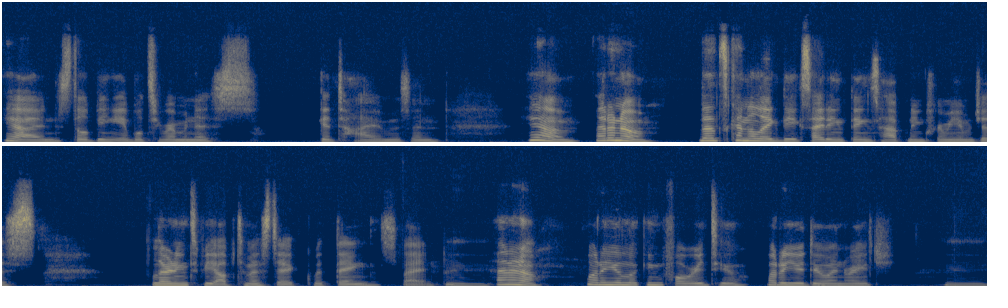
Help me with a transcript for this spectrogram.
yeah, and still being able to reminisce good times and yeah, I don't know. That's kind of like the exciting things happening for me. I'm just learning to be optimistic with things, but Mm. I don't know. What are you looking forward to? What are you doing, Rach? Mm.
